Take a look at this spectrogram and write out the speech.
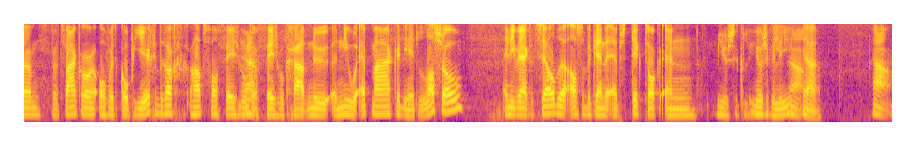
hebben het vaker over het kopieergedrag gehad van Facebook. Ja. En Facebook gaat nu een nieuwe app maken, die heet Lasso. En die werkt hetzelfde als de bekende apps TikTok en Musical.ly. Musical.ly. Ja. Ja. Ja,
